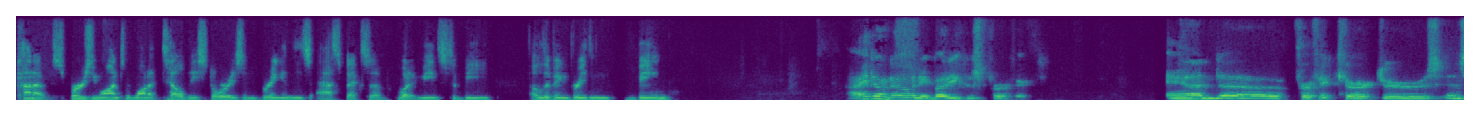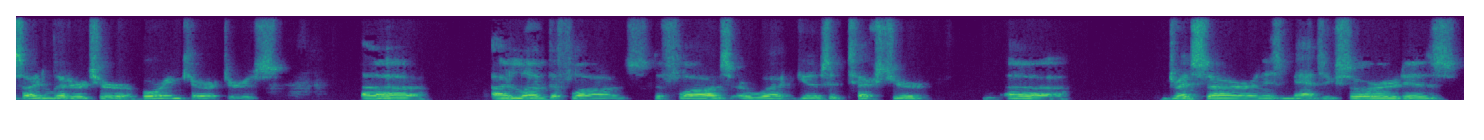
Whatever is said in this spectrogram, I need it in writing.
kind of spurs you on to want to tell these stories and bring in these aspects of what it means to be a living, breathing being? I don't know anybody who's perfect. And uh, perfect characters inside literature are boring characters. Uh, I love the flaws. The flaws are what gives it texture. Uh, Dreadstar and his magic sword is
